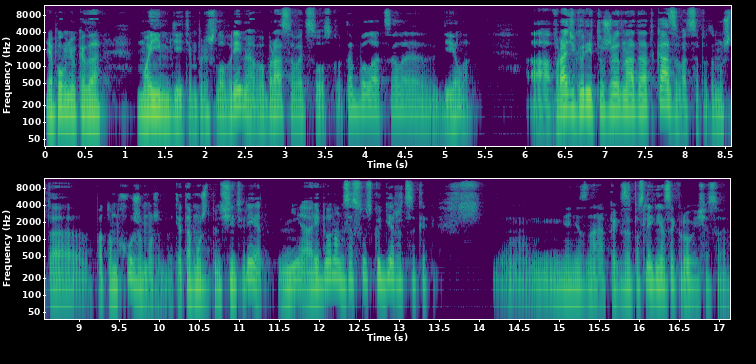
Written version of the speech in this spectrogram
Я помню, когда моим детям пришло время выбрасывать соску, это было целое дело. А врач говорит, уже надо отказываться, потому что потом хуже может быть. Это может причинить вред. Не, а ребенок за соску держится как, я не знаю, как за последнее сокровище свое.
